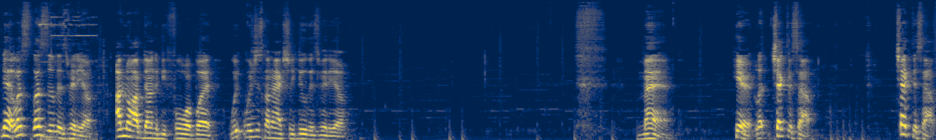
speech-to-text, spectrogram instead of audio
Yeah, let's let's do this video. I know I've done it before, but we, we're just gonna actually do this video. Man, here, let check this out. Check this out.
